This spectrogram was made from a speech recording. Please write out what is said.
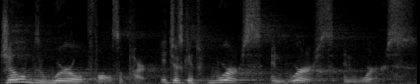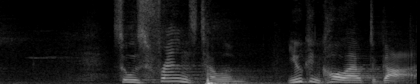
Job's world falls apart. It just gets worse and worse and worse. So his friends tell him, You can call out to God,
